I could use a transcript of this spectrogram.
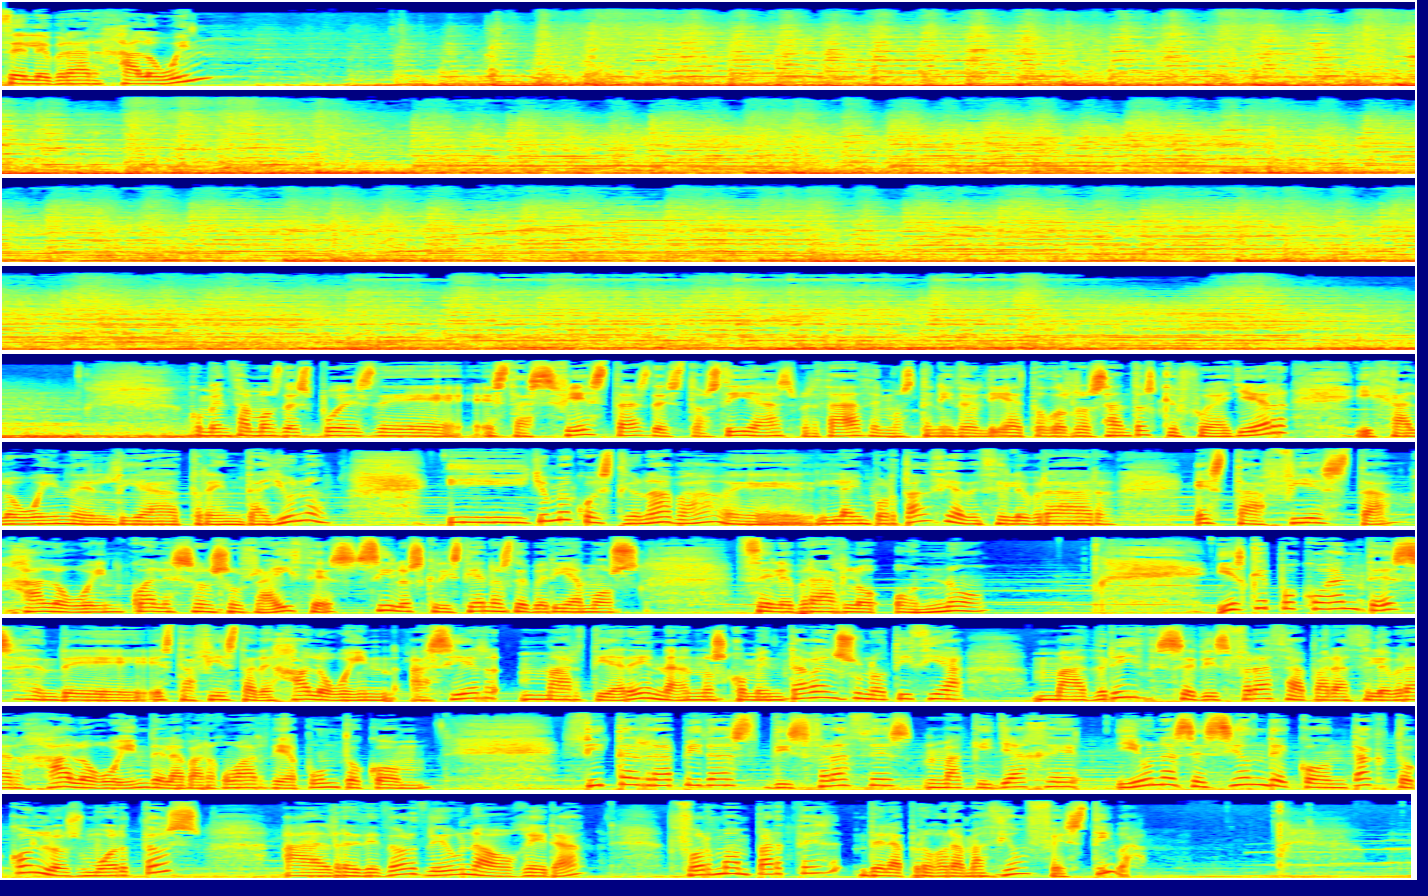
celebrar Halloween? Comenzamos después de estas fiestas, de estos días, ¿verdad? Hemos tenido el Día de Todos los Santos, que fue ayer, y Halloween el día 31. Y yo me cuestionaba eh, la importancia de celebrar esta fiesta, Halloween, cuáles son sus raíces, si los cristianos deberíamos celebrarlo o no. Y es que poco antes de esta fiesta de Halloween, Asier Martiarena nos comentaba en su noticia Madrid se disfraza para celebrar Halloween de la vanguardia.com citas rápidas, disfraces, maquillaje y una sesión de contacto con los muertos alrededor de una hoguera forman parte de la programación festiva.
